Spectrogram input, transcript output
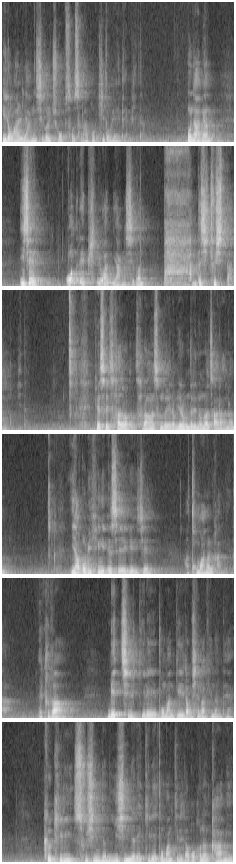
일용할 양식을 주옵소서라고 기도해야 됩니다. 뭐냐 하면 이제 오늘에 필요한 양식은 반드시 주신다는 겁니다. 그래서 사- 사랑하는 성도 여러분, 여러분들이 너무나 잘 아는 야곱이 형의 에서에게 이제 도망을 갑니다. 그가 며칠 길의 도망길이라고 생각했는데 그 길이 수십 년, 20년의 길의 도망길이라고 그는 감히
